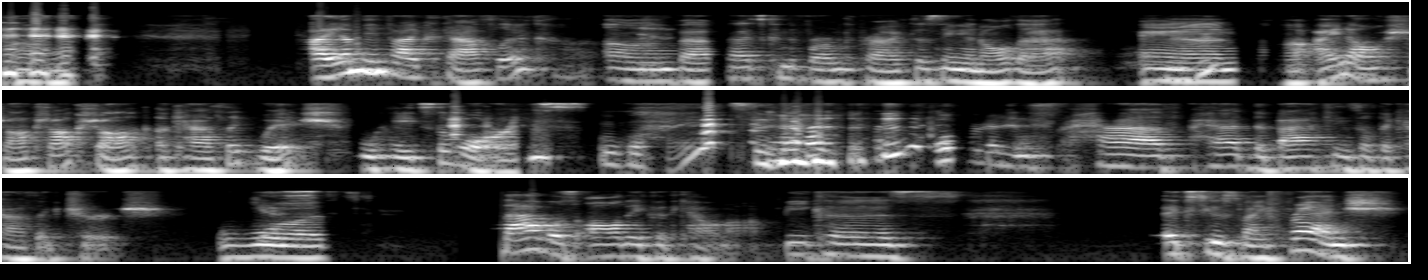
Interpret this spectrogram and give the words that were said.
Um, I am in fact Catholic, um, baptized, confirmed, practicing, and all that. Mm-hmm. And. Uh, I know, shock, shock, shock, a Catholic witch who hates the Warrens. what? Warrens have had the backings of the Catholic Church. Was yes. that was all they could count on because, excuse my French,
